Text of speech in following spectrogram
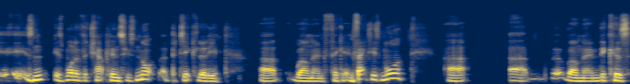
is is one of the chaplains who's not a particularly uh, well-known figure. In fact, he's more uh, uh, well-known because,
